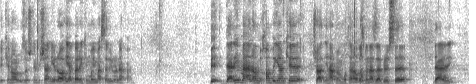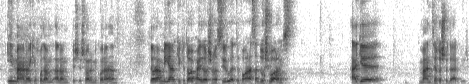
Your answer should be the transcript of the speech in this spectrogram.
یا کنار گذاشته میشن یه راهی هم برای اینکه ما این مسئله رو نفهمیم. در این معنا می‌خوام بگم که شاید این حرف متناقض به نظر برسه. در این معنایی که خودم الان بهش اشاره می‌کنم دارم میگم که کتاب پیدارشناسی رو اتفاقا اصلا دشوار نیست. اگه منطقش رو در بیاریم.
